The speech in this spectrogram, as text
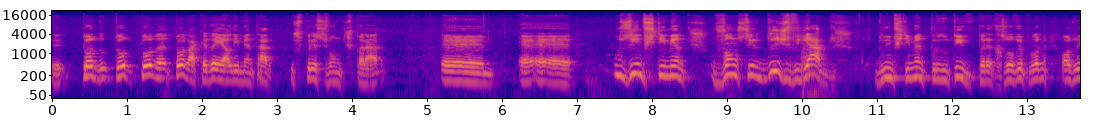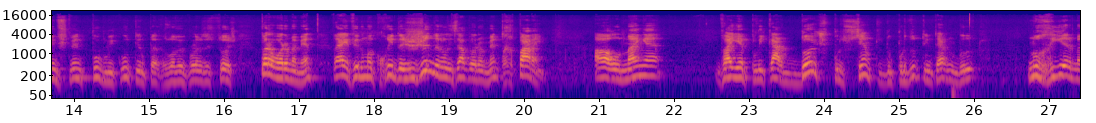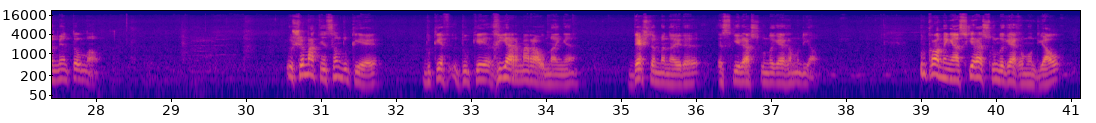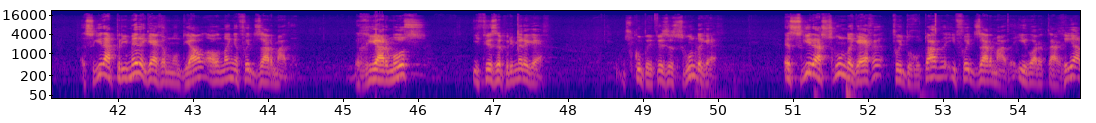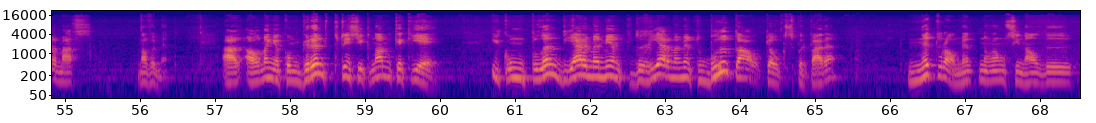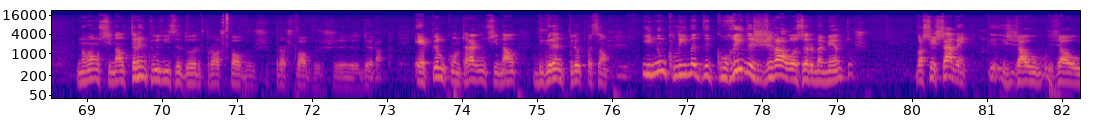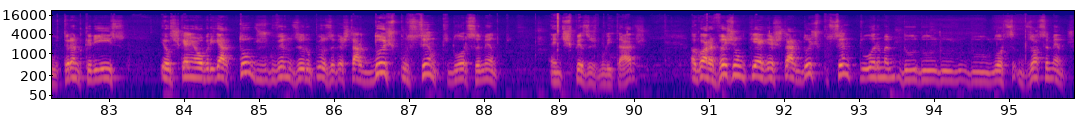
eh, todo, todo, toda, toda a cadeia alimentar, os preços vão disparar, eh, eh, os investimentos vão ser desviados do investimento produtivo para resolver problemas, ou do investimento público útil para resolver problemas das pessoas, para o armamento, vai haver uma corrida generalizada do armamento. Reparem, a Alemanha vai aplicar 2% do produto interno bruto no rearmamento alemão. Eu chamo a atenção do que é, do que é, do que é rearmar a Alemanha desta maneira a seguir à Segunda Guerra Mundial. Porque a Alemanha, a seguir à Segunda Guerra Mundial, a seguir à Primeira Guerra Mundial, a Alemanha foi desarmada. Rearmou-se e fez a Primeira Guerra. Desculpem, fez a Segunda Guerra. A seguir à Segunda Guerra, foi derrotada e foi desarmada. E agora está a rearmar-se novamente. A Alemanha, como grande potência económica que é, e com um plano de armamento, de rearmamento brutal, que é o que se prepara, naturalmente não é um sinal de não é um sinal tranquilizador para os povos para os povos uh, da Europa. É pelo contrário um sinal de grande preocupação. E num clima de corrida geral aos armamentos, vocês sabem que já o, já o Trump queria isso. Eles querem obrigar todos os governos europeus a gastar 2% do orçamento em despesas militares. Agora, vejam o que é gastar 2% do, do, do, do, dos orçamentos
